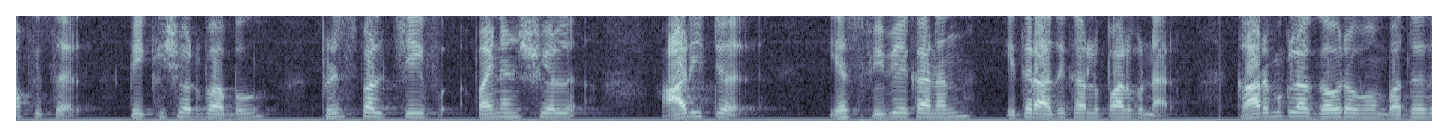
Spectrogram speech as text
officer P Kishore Babu principal chief financial auditor S Vivekanand ఇతర అధికారులు పాల్గొన్నారు. కార్మికుల గౌరవం భద్రత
